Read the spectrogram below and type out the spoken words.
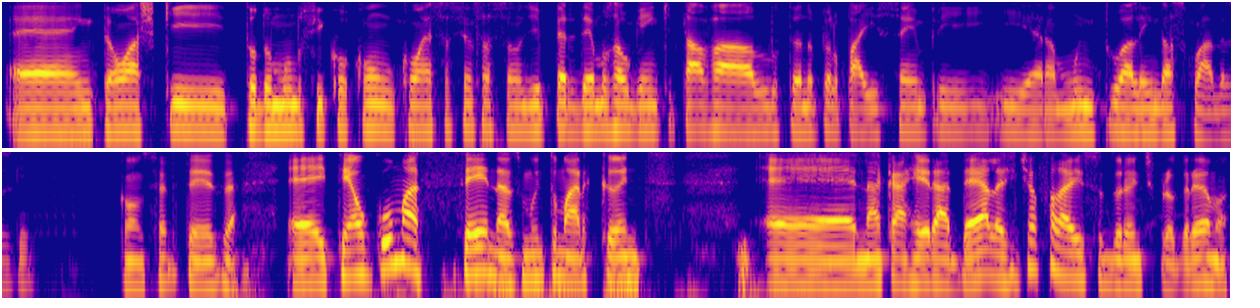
É, então acho que todo mundo ficou com, com essa sensação de perdemos alguém que estava lutando pelo país sempre e, e era muito além das quadras aqui. Com certeza. É, e tem algumas cenas muito marcantes é, na carreira dela. A gente vai falar isso durante o programa,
